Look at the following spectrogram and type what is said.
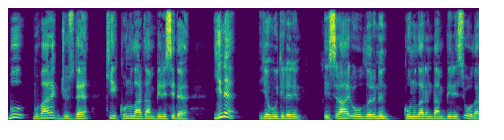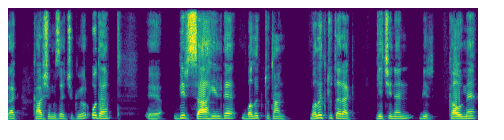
Bu mübarek cüzde ki konulardan birisi de yine Yahudilerin, İsrail oğullarının konularından birisi olarak karşımıza çıkıyor. O da e, bir sahilde balık tutan, balık tutarak geçinen bir kavme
